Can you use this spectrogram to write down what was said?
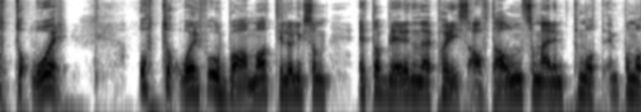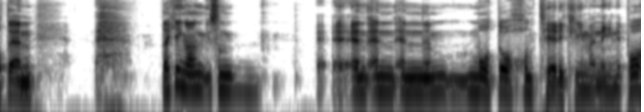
åtte år. Åtte år for Obama til å liksom etablere den der Parisavtalen, som er en, på, en måte, en Det er ikke engang sånn en, en, en, måte å håndtere klimaendringene på.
